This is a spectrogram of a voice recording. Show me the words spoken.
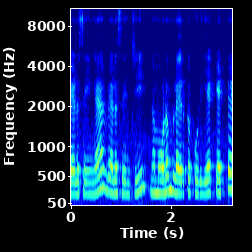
வேலை செய்யுங்க. வேலை செஞ்சு நம்ம உடம்புல இருக்கக்கூடிய கெட்ட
